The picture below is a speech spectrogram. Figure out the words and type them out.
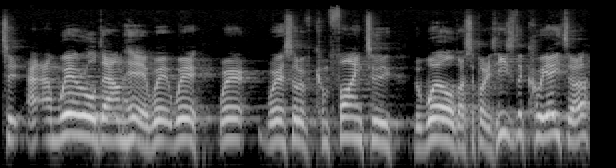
To, and we're all down here. We're, we're, we're, we're sort of confined to the world, I suppose. He's the creator,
